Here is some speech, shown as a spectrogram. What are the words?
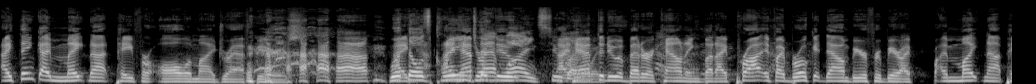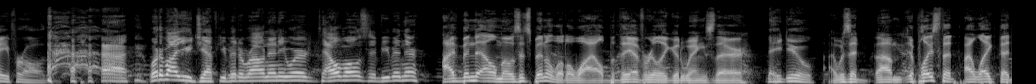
I think I might not pay for all of my draft beers. with I'd- those I'd clean have to draft do- lines too. I'd by the have way. to do a better accounting, but I pro- if I broke it down beer for beer, I I might not pay for all of them. What about you, Jeff? You been around anywhere? to Elmo's? Have you been there? I've been to Elmo's. It's been a little while, but they have really good wings there. They do. I was at um, a place that I like that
